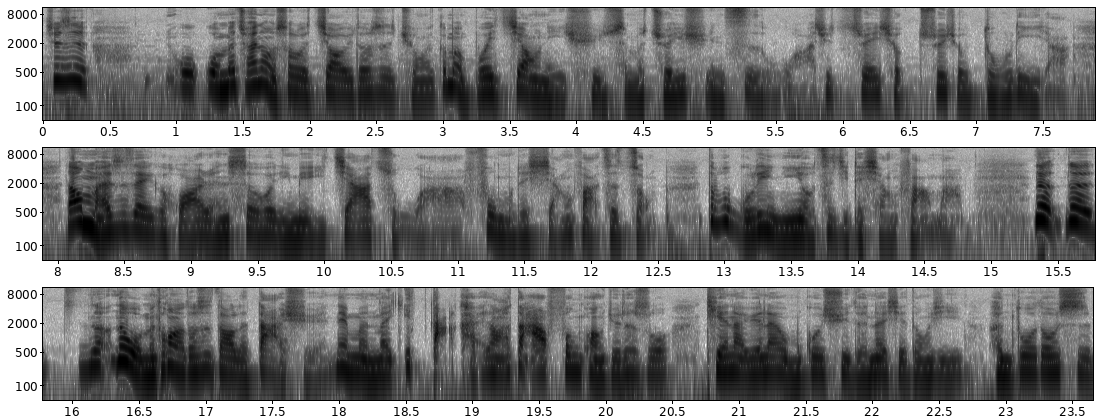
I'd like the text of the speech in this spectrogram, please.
就是我我们传统受的教育都是权威，根本不会叫你去什么追寻自我啊，去追求追求独立啊。然后我们还是在一个华人社会里面，以家族啊、父母的想法这种都不鼓励你有自己的想法嘛。那那那那我们通常都是到了大学，那门门一打开，然后大家疯狂觉得说：“天呐，原来我们过去的那些东西很多都是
